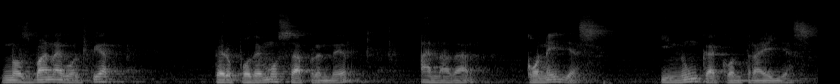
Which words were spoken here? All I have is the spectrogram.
Nos van a golpear, pero podemos aprender a nadar con ellas y nunca contra ellas.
